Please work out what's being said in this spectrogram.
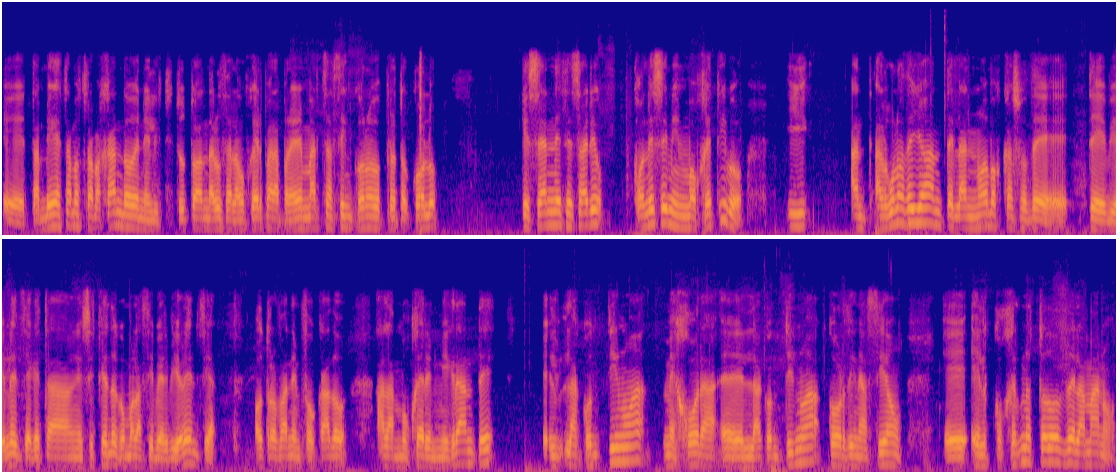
eh, también estamos trabajando en el Instituto Andaluz de la Mujer para poner en marcha cinco nuevos protocolos que sean necesarios con ese mismo objetivo. Y algunos de ellos ante los nuevos casos de, violencia que están existiendo, como la ciberviolencia. Otros van enfocados a las mujeres migrantes. la continua mejora, eh, la continua coordinación, eh, el cogernos todos de la mano,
